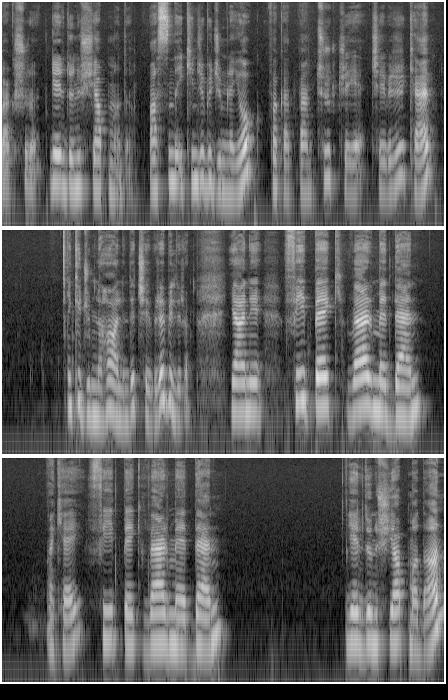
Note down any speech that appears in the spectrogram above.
Bak şurada geri dönüş yapmadı. Aslında ikinci bir cümle yok fakat ben Türkçe'ye çevirirken iki cümle halinde çevirebilirim. Yani feedback vermeden okay, feedback vermeden geri dönüş yapmadan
